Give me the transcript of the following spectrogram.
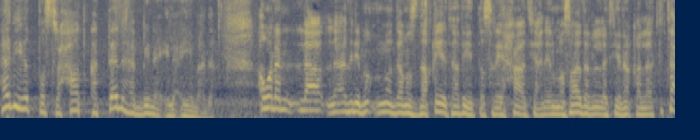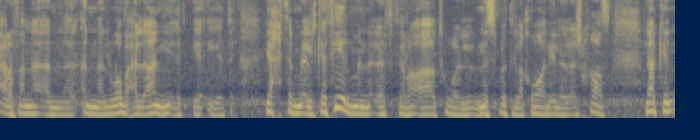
هذه التصريحات قد تذهب بنا إلى أي مدى؟ اولا لا لا أدري مدى مصداقية هذه التصريحات. يعني المصادر التي نقلت تعرف أن أن أن الوضع ي- يحتمل الكثير من الافتراءات ونسبة الأقوال إلى الأشخاص. لكن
